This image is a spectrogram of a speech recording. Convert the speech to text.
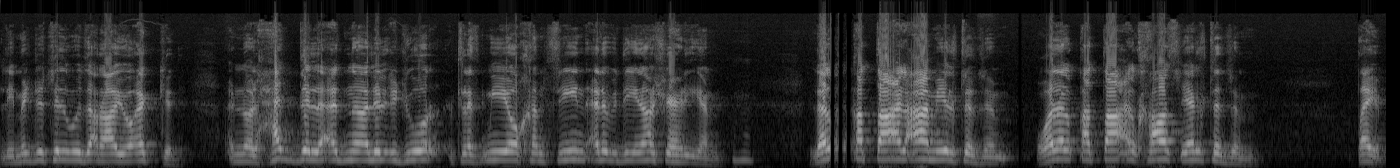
لمجلس الوزراء يؤكد أنه الحد الأدنى للإجور 350 ألف دينار شهريا. لا القطاع العام يلتزم ولا القطاع الخاص يلتزم. طيب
